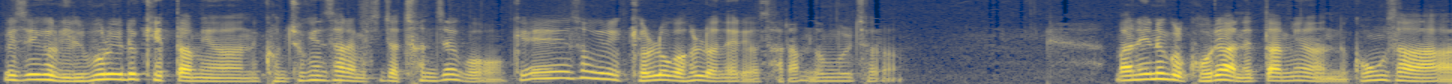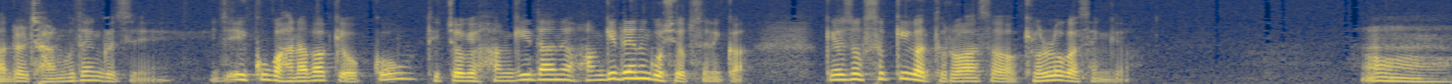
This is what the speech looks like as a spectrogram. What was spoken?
그래서 이걸 일부러 이렇게 했다면 건축한 사람이 진짜 천재고 계속 이렇게 결로가 흘러내려 사람 눈물처럼. 만약 이런 걸 고려 안 했다면 공사를 잘못한 거지. 이제 입구가 하나밖에 없고 뒤쪽에 환기단에 환기되는 곳이 없으니까 계속 습기가 들어와서 결로가 생겨 어,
